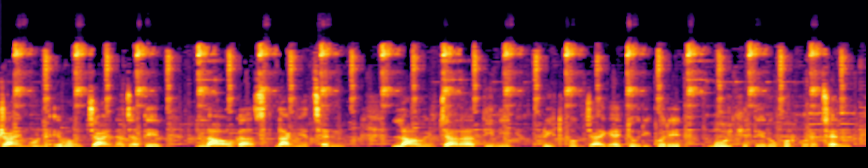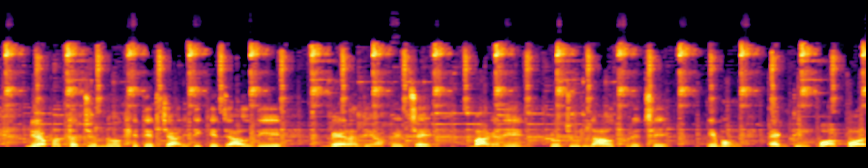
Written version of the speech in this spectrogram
ড্রাইমন্ড এবং চায়না জাতের লাউ গাছ লাগিয়েছেন। লাউয়ের চারা তিনি পৃথক জায়গায় তৈরি করে মূল ক্ষেতে রোপণ করেছেন। নিরাপত্তার জন্য ক্ষেতের চারিদিকে জাল দিয়ে বেড়া দেওয়া হয়েছে। বাগানে প্রচুর লাউ ধরেছে এবং একদিন পর পর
